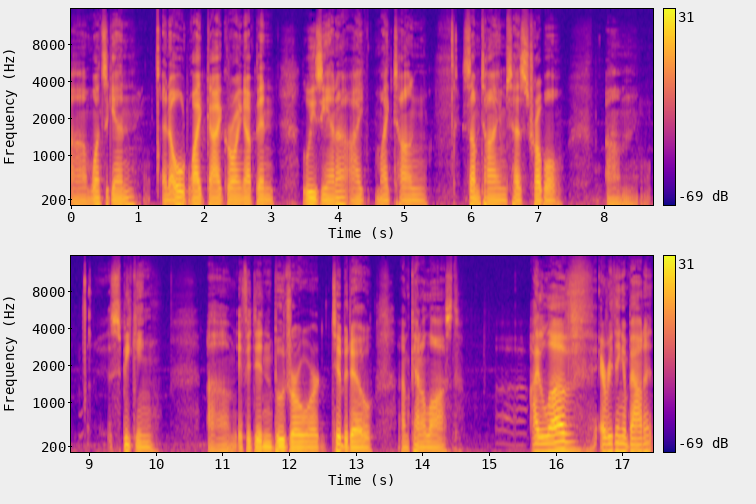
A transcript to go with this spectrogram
Um, once again, an old white guy growing up in Louisiana. I my tongue sometimes has trouble um, speaking. Um, if it didn't Boudreaux or Thibodeau, I'm kind of lost. I love everything about it.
